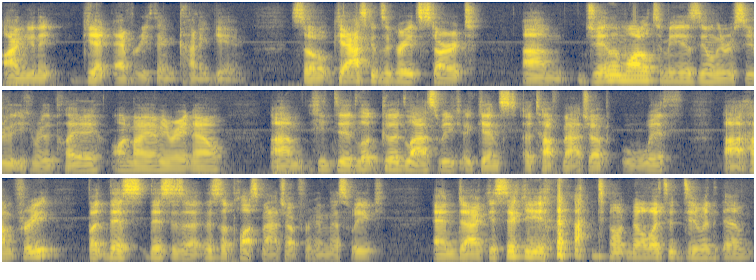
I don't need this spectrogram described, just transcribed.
I'm gonna get everything kind of game. So Gaskin's a great start. Um, Jaylen Waddle to me is the only receiver that you can really play on Miami right now. Um, he did look good last week against a tough matchup with uh, Humphrey, but this this is a this is a plus matchup for him this week. And uh, I don't know what to do with him,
